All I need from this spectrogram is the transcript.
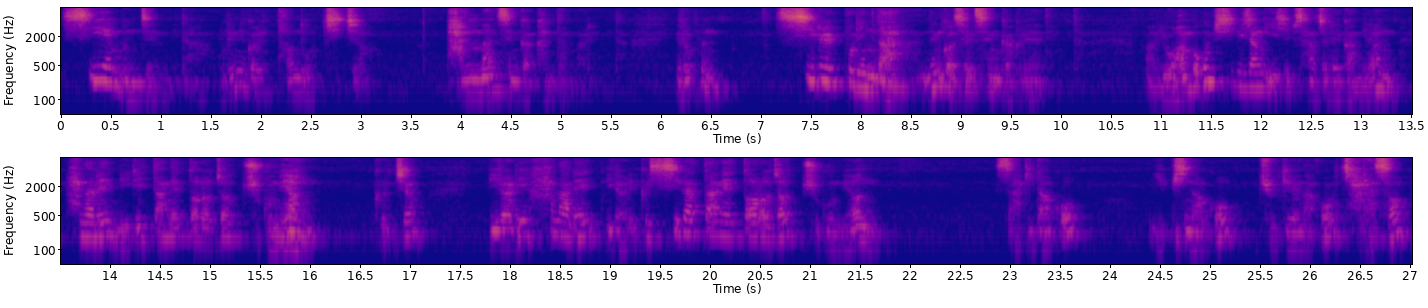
씨의 문제입니다. 우리는 이걸 더 놓치죠. 밭만 생각한단 말입니다. 여러분 씨를 뿌린다는 것을 생각을 해야 됩니다. 아, 요한복음 12장 24절에 가면 한 알의 밀이 땅에 떨어져 죽으면 그렇죠? 밀알이 한 알의 밀알이 그 씨가 땅에 떨어져 죽으면 싹이 나고 잎이 나고 줄기가 나고 자라서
